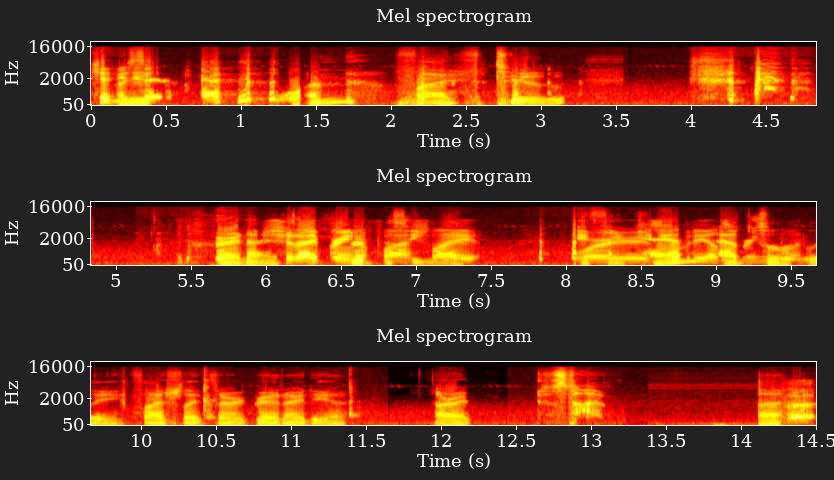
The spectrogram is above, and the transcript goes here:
Can you you- say it again? one, five, two. Very nice. Should I bring a Good to see you. flashlight? If or you can, somebody else bring one? absolutely. Flashlights are a great idea. All right, it's time. Uh,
